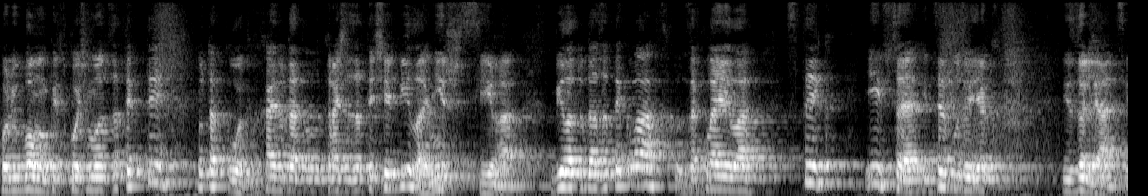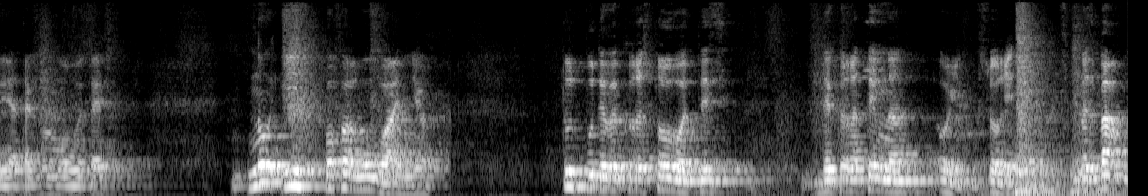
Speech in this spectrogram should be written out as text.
по-любому під скотч може затекти. Ну так от, хай туди краще затече біла, ніж сіра. Біла туди затекла, заклеїла стик і все. І це буде як ізоляція, так би мовити. Ну і по фарбуванню. Тут буде використовуватись декоративна, ой, сорі, безбар,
